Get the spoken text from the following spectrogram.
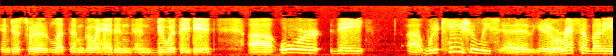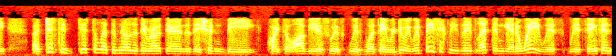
and just sort of let them go ahead and, and do what they did, uh, or they uh, would occasionally uh, you know, arrest somebody uh, just to just to let them know that they were out there and that they shouldn't be quite so obvious with with what they were doing. But basically, they let them get away with with things, and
